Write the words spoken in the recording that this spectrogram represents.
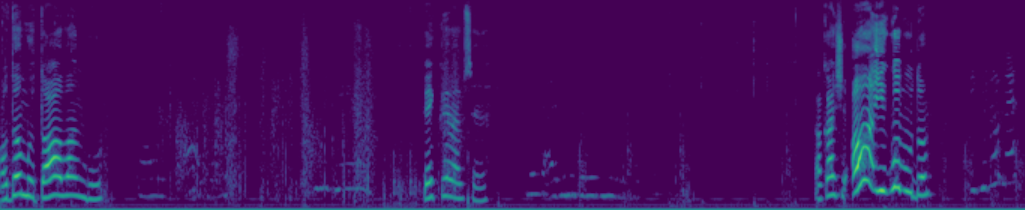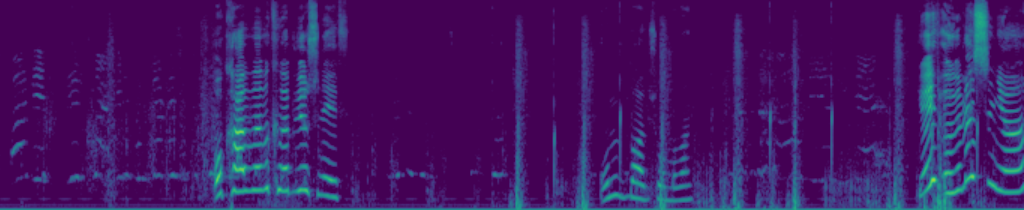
Adamı dağ lan bu. Beklemem seni. Arkadaşlar aa iglo buldum. O kavramı kırabiliyorsun herif. Onun babisi olma lan. Ya herif övemezsin ya.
